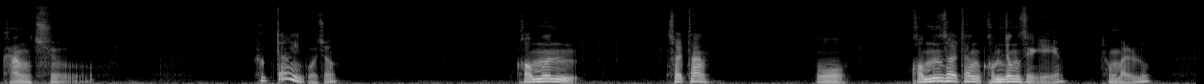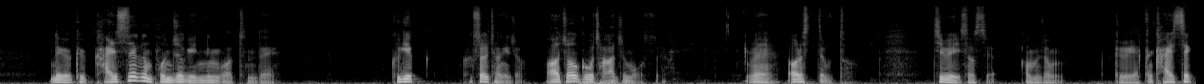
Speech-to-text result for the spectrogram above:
강추. 흑당이 뭐죠? 검은 설탕? 오, 검은 설탕 검정색이에요? 정말로? 내가 그 갈색은 본 적이 있는 것 같은데 그게 흑설탕이죠. 아, 저 그거 자주 먹었어요. 네, 어렸을 때부터 집에 있었어요. 검정 그 약간 갈색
